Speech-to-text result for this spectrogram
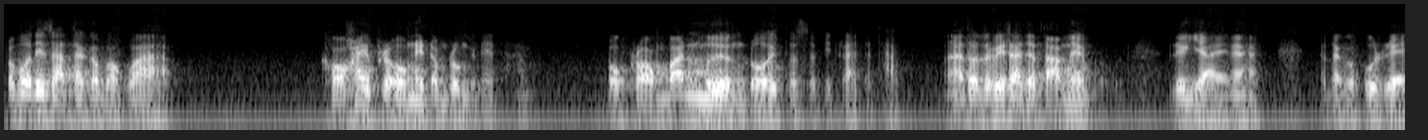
พระโพธิสัตว์ท่านก็บอกว่า ขอให้พระองค์ในดำรงอยู่ในธรรม ปกครองบ้านเมืองโดยทศพิธราชธรรมนะทศพิธราชธรรมในเรื่องใหญ่นะฮะท่านก็พูดเรื่อย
